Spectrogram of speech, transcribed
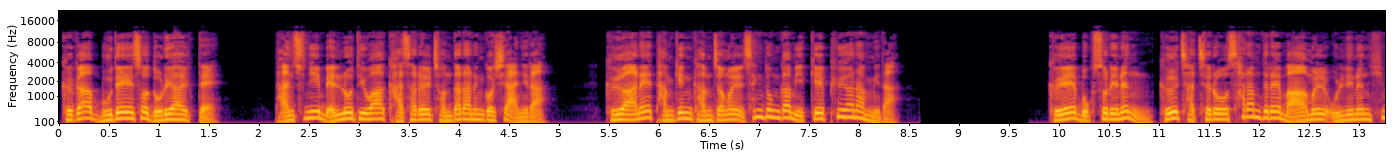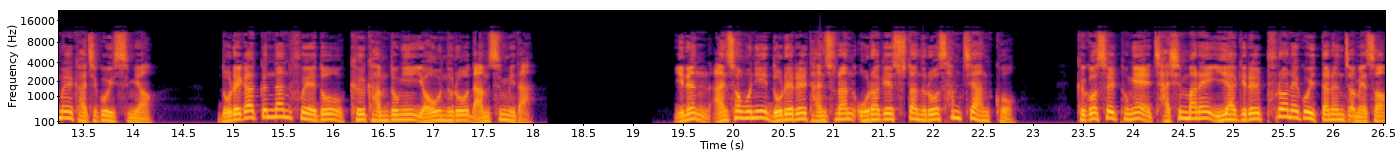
그가 무대에서 노래할 때 단순히 멜로디와 가사를 전달하는 것이 아니라 그 안에 담긴 감정을 생동감 있게 표현합니다. 그의 목소리는 그 자체로 사람들의 마음을 울리는 힘을 가지고 있으며 노래가 끝난 후에도 그 감동이 여운으로 남습니다. 이는 안성훈이 노래를 단순한 오락의 수단으로 삼지 않고 그것을 통해 자신만의 이야기를 풀어내고 있다는 점에서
